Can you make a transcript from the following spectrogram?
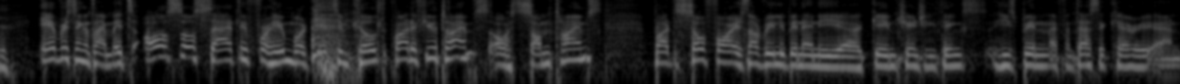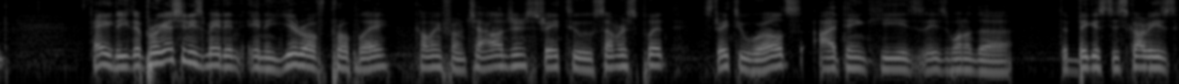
every single time. It's also sadly for him what gets him killed quite a few times or sometimes. But so far, it's not really been any uh, game changing things. He's been a fantastic carry and hey, The, the progression he's made in, in a year of pro play, coming from Challenger straight to Summer Split, straight to Worlds, I think he is, is one of the, the biggest discoveries,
